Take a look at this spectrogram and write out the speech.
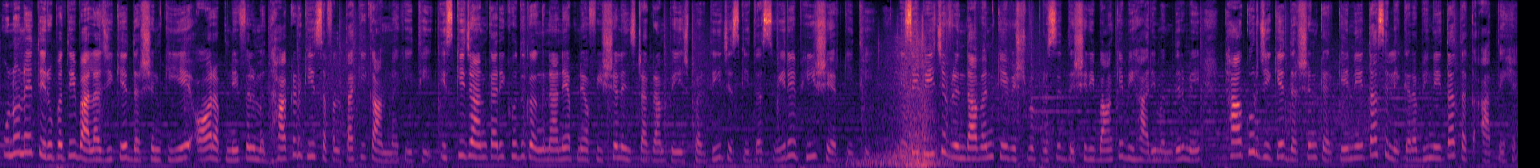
उन्होंने तिरुपति बालाजी के दर्शन किए और अपनी फ़िल्म धाकड़ की सफलता की कामना की थी। इसकी जानकारी खुद कंगना ने अपने ऑफिशियल इंस्टाग्राम पेज पर दी, जिसकी तस्वीरें भी शेयर की थी। इसी बीच वृंदावन के विश्व प्रसिद्ध श्री बांके बिहारी मंदिर में ठाकुर जी के दर्शन करके नेता से लेकर अभिनेता तक आते हैं।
